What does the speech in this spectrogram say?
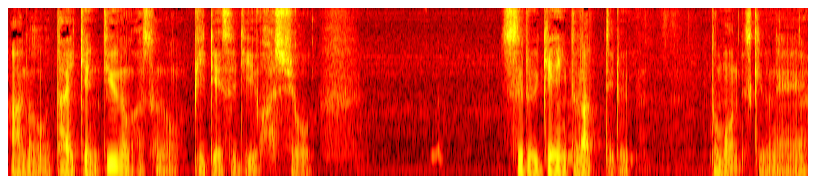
あの体験っていうのがその PTSD を発症する原因となってると思うんですけどね。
